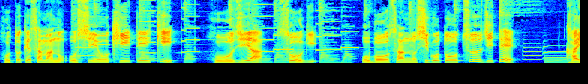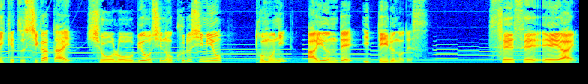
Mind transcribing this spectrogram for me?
仏様の教えを聞いていき法事や葬儀お坊さんの仕事を通じて解決しがたい生老病死の苦しみを共に歩んでいっているのです。生成 AI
